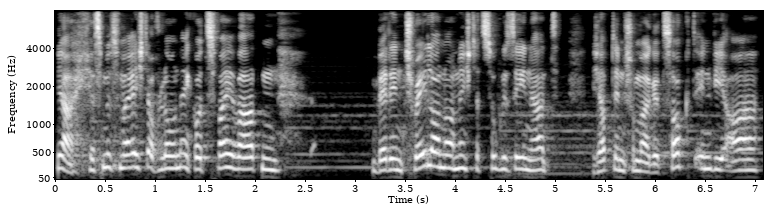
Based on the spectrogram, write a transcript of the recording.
Ja, jetzt müssen wir echt auf Lone Echo 2 warten. Wer den Trailer noch nicht dazu gesehen hat, ich habe den schon mal gezockt in VR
